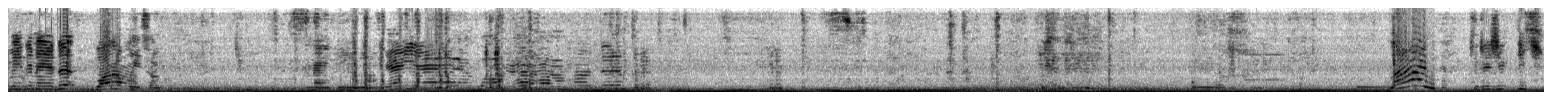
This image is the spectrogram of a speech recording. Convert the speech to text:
Medine'ye de varamayız ama. Medine'ye varamadım. Lan! Girecektik.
